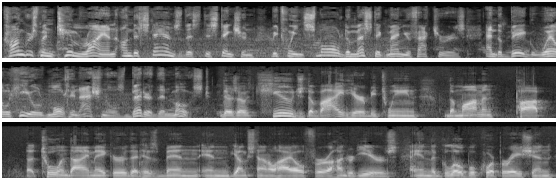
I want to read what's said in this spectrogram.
Congressman Tim Ryan understands this distinction between small domestic manufacturers and the big, well heeled multinationals better than most. There's a huge divide here between the mom and pop uh, tool and die maker that has been in Youngstown, Ohio for 100 years, and the global corporation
